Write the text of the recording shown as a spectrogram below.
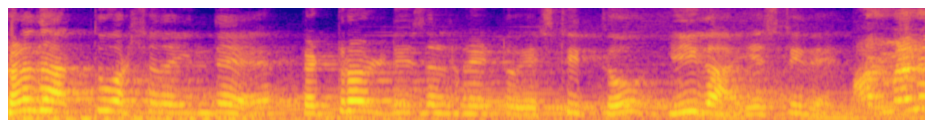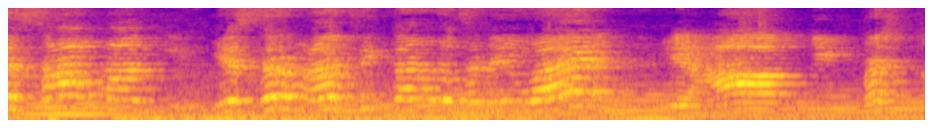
ಕಳೆದ ಹತ್ತು ವರ್ಷದ ಹಿಂದೆ ಪೆಟ್ರೋಲ್ ಡೀಸೆಲ್ ರೇಟು ಎಷ್ಟಿತ್ತು? ಈಗ ಎಷ್ಟಿದೆ? से नहीं हुआ है ये आपकी भ्रष्ट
